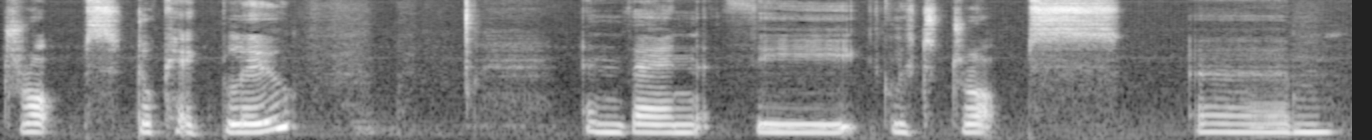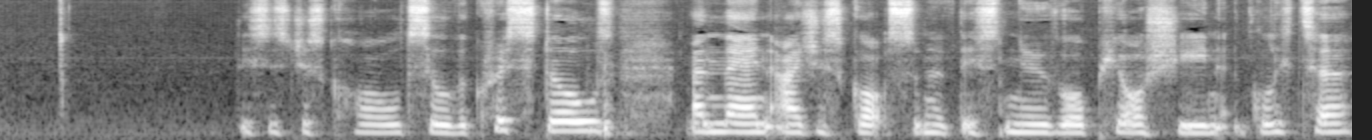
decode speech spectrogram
Drops Duck Egg Blue. And then the Glitter Drops um, this is just called Silver Crystals and then I just got some of this Nuvo Pure Sheen Glitter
